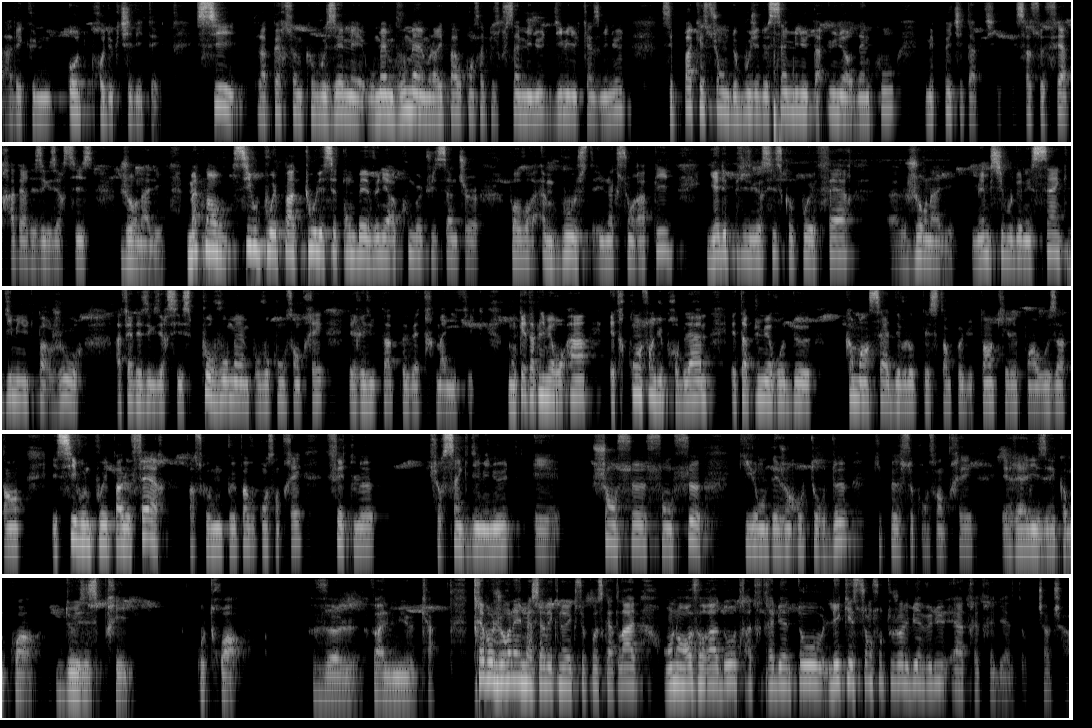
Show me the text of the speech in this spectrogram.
avec une haute productivité. Si la personne que vous aimez, ou même vous-même, vous n'arrivez pas à vous concentrer plus que 5 minutes, 10 minutes, 15 minutes, c'est pas question de bouger de 5 minutes à une heure d'un coup, mais petit à petit. Et ça se fait à travers des exercices journaliers. Maintenant, si vous pouvez pas tout laisser tomber, venir à Coomer Tree Center pour avoir un boost et une action rapide, il y a des petits exercices que vous pouvez faire euh, journaliers. Même si vous donnez 5-10 minutes par jour à faire des exercices pour vous-même, pour vous concentrer, les résultats peuvent être magnifiques. Donc, étape numéro 1, être conscient du problème. Étape numéro 2, commencer à développer cet emploi du temps qui répond à vos attentes. Et si vous ne pouvez pas le faire parce que vous ne pouvez pas vous concentrer, faites-le sur 5-10 minutes et chanceux sont ceux qui ont des gens autour d'eux qui peuvent se concentrer et réaliser comme quoi deux esprits ou trois veulent, valent mieux qu'un. Très bonne journée, merci avec nous avec ce Postcat Live. On en refera d'autres. À très très bientôt. Les questions sont toujours les bienvenues et à très très bientôt. Ciao, ciao.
